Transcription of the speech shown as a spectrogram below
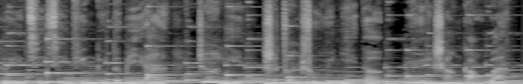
可以清晰停留的彼岸，这里是专属于你的月上港湾。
